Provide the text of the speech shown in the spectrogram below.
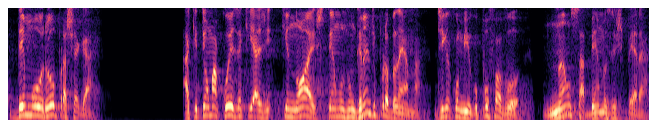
demorou para chegar. Aqui tem uma coisa que, gente, que nós temos um grande problema. Diga comigo, por favor. Não sabemos esperar.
